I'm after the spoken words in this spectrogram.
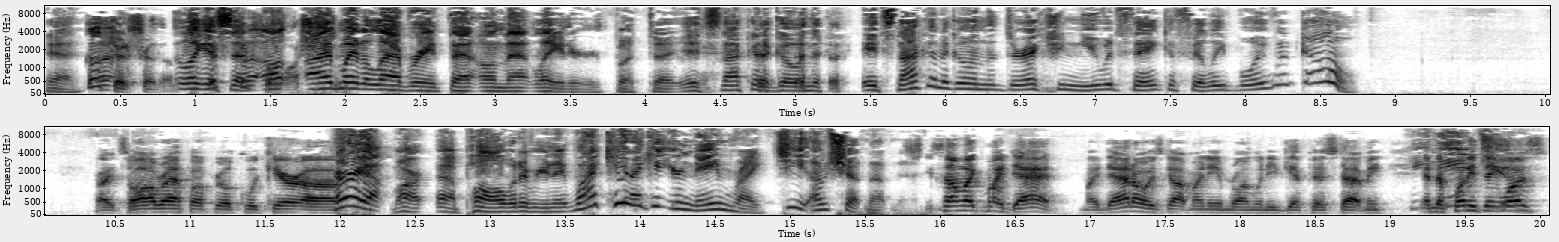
Yeah. Good, Uh, good for them. Like I Good- said, I'll, I might elaborate that on that later, but uh, it's not going to go in the it's not going to go in the direction you would think a Philly boy would go. All right, so I'll wrap up real quick here. Uh, Hurry up, Mark, uh, Paul, whatever your name. Why can't I get your name right? Gee, I'm shutting up now. you sound like my dad. My dad always got my name wrong when he'd get pissed at me. He and the funny named thing you. was,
